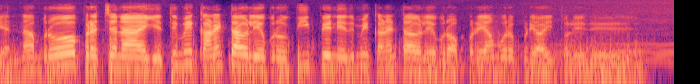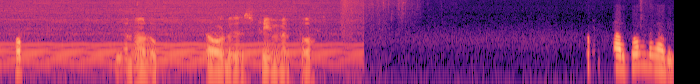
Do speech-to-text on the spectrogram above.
என்ன ப்ரோ பிரச்சனை? எதுவுமே கனெக்ட் ஆகலையே ப்ரோ VPN எதுவுமே கனெக்ட் ஆகலையே ப்ரோ அப்புறம் ப்ரோ இப்படி ஆகி தொலையுது ஸ்ட்ரீம் இப்போ முன்னாடி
